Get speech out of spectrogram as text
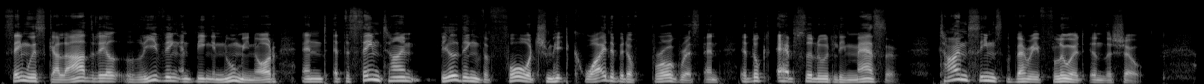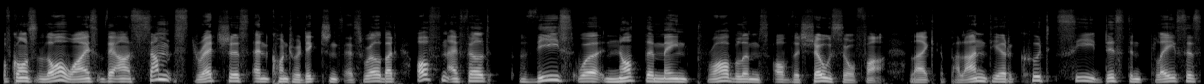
Same with Galadriel leaving and being in Numenor, and at the same time, building the forge made quite a bit of progress and it looked absolutely massive. Time seems very fluid in the show. Of course, lore wise, there are some stretches and contradictions as well, but often I felt these were not the main problems of the show so far. Like Palantir could see distant places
